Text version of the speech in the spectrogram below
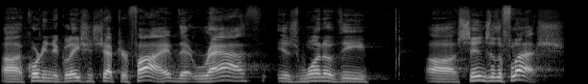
uh, according to Galatians chapter 5, that wrath is one of the uh, sins of the flesh.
